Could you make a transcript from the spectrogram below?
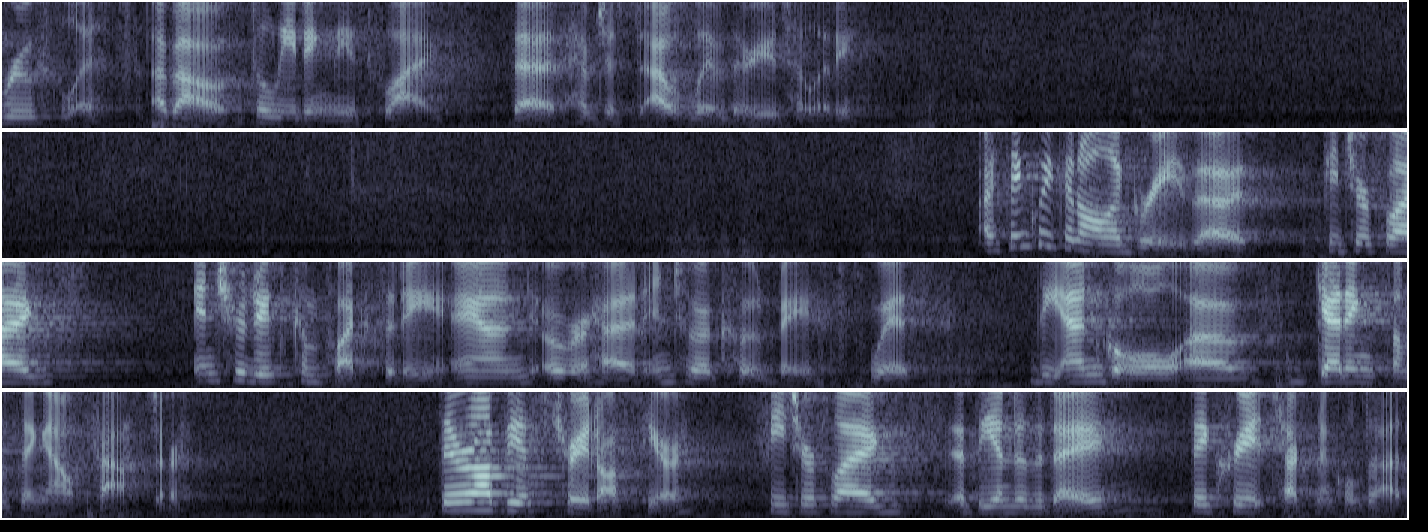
ruthless about deleting these flags that have just outlived their utility. I think we can all agree that feature flags introduce complexity and overhead into a code base with the end goal of getting something out faster. There are obvious trade-offs here. Feature flags, at the end of the day, they create technical debt.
